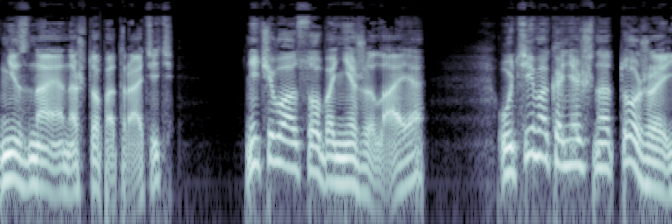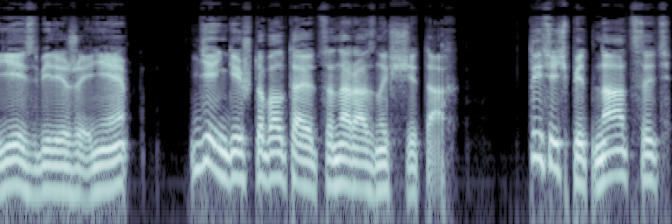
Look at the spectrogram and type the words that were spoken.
не зная, на что потратить, ничего особо не желая, у Тима, конечно, тоже есть сбережения. Деньги, что болтаются на разных счетах. Тысяч пятнадцать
